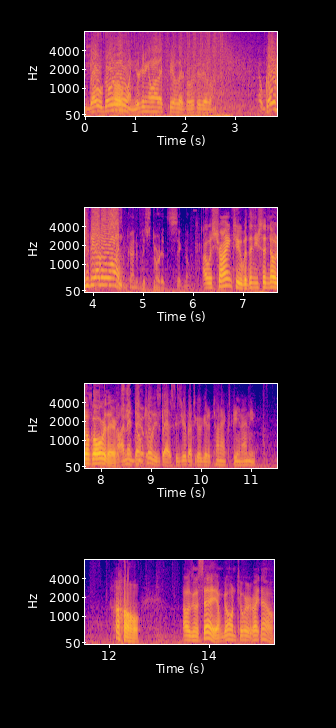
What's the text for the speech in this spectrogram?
no. Go, go to the Oh. other one. You're getting a lot of XP over there. Go to the other one. No, go to the other one. Some kind of distorted signal. I was trying to, but then you said no. Don't go over there. No, I meant don't other kill one. these guys because you're about to go get a ton of XP and I need. Oh, I was gonna say I'm going to it right now.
